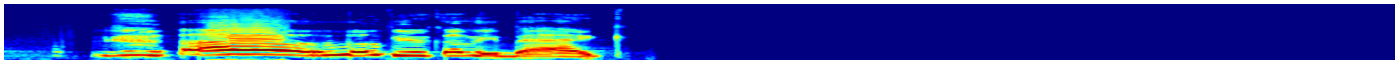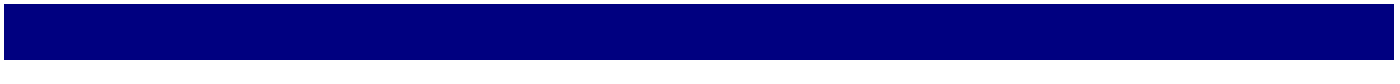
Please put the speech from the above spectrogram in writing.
oh, hope you're coming back.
